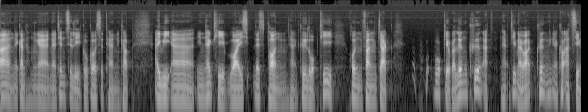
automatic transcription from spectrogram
บ้านในการทำงานนะ เช่น Siri Google Assistant นะครับ IVR Interactive Voice Response นะคือระบบที่คนฟังจากพวกเกี่ยวกับเรื่องเครื่องอัดนะที่หมายว่าเครื่องนี้เขาอัดเสียง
